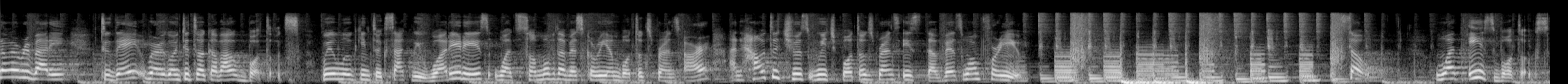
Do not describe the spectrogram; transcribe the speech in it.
Hello everybody! Today we're going to talk about Botox. We'll look into exactly what it is, what some of the best Korean Botox brands are, and how to choose which Botox brands is the best one for you. So, what is Botox?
